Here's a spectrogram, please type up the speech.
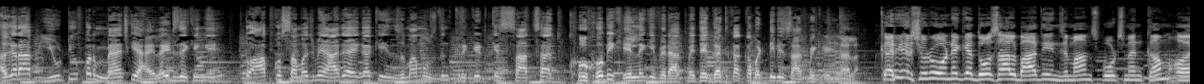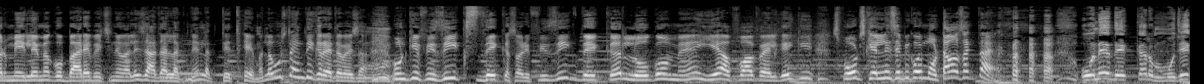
अगर आप YouTube पर मैच की हाइलाइट्स देखेंगे तो आपको समझ में आ जाएगा कि इंजमाम उस दिन क्रिकेट के साथ साथ खो खो भी खेलने की फिराक में थे गत का कबड्डी भी साथ में खेल डाला। करियर शुरू होने के दो साल बाद ही इंजमाम स्पोर्ट्समैन कम और मेले में गुब्बारे बेचने वाले ज़्यादा लगने लगते थे। मतलब उस टाइम दिख रहे थे वैसा। उनकी फिजिक्स देख सॉरी फिजिक देखकर लोगों में ये अफवाह फैल गई कि स्पोर्ट्स खेलने से भी कोई मोटा हो सकता है। उन्हें देखकर मुझे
